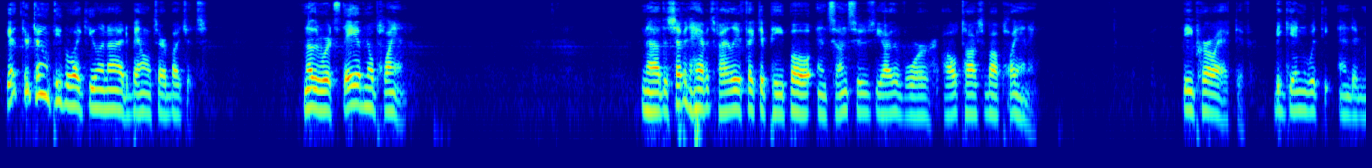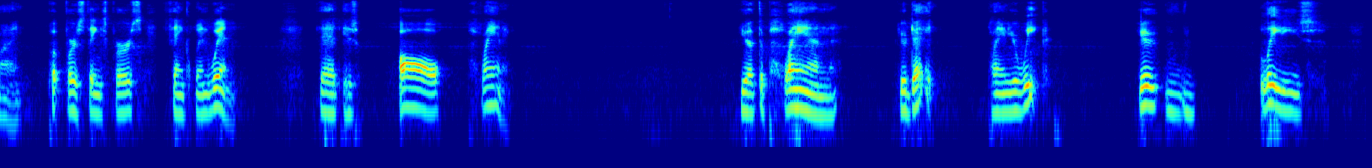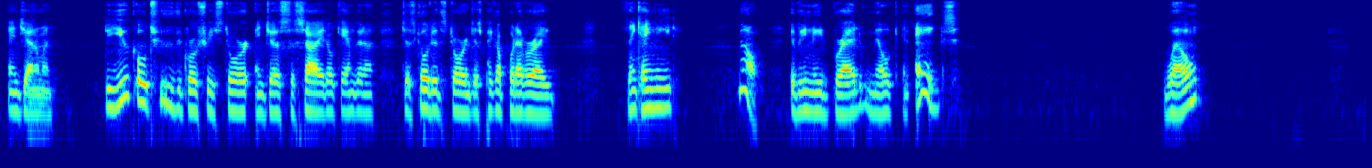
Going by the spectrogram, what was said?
Yet they're telling people like you and I to balance our budgets. In other words, they have no plan. Now, the Seven Habits of Highly Effective People and Sun Tzu's The Art of War all talks about planning. Be proactive. Begin with the end in mind. Put first things first. Think win-win. That is all planning. You have to plan your day, plan your week. You, ladies and gentlemen, do you go to the grocery store and just decide, okay, I'm going to just go to the store and just pick up whatever I think I need? No. If you need bread, milk, and eggs, well,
